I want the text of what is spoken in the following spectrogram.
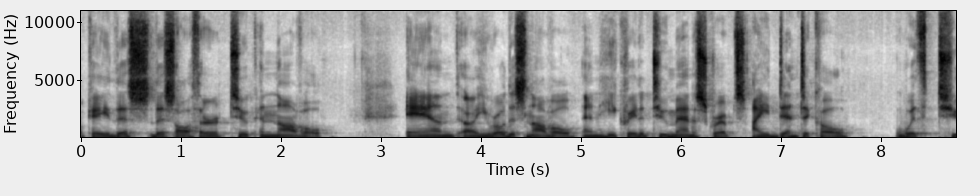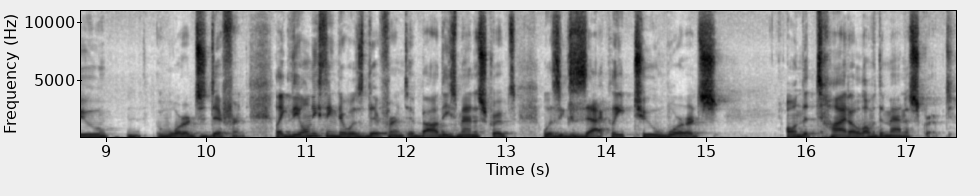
okay this this author took a novel and uh, he wrote this novel and he created two manuscripts identical with two words different. Like the only thing that was different about these manuscripts was exactly two words on the title of the manuscript.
